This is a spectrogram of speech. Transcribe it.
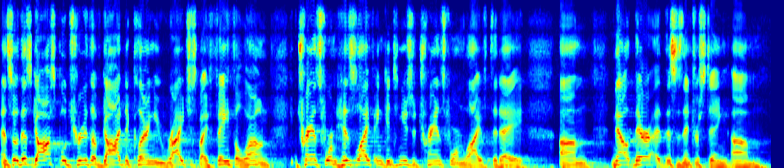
And so, this gospel truth of God declaring you righteous by faith alone transformed his life and continues to transform lives today. Um, now, there, this is interesting. Um,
